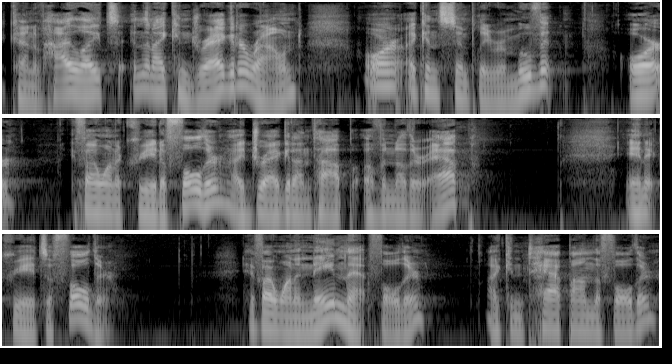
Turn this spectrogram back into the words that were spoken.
It kind of highlights, and then I can drag it around, or I can simply remove it. Or if I want to create a folder, I drag it on top of another app and it creates a folder. If I want to name that folder, I can tap on the folder,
